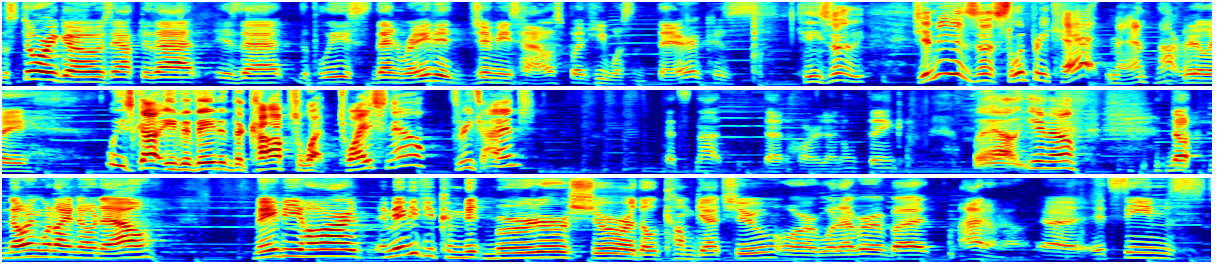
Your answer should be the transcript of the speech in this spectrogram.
the story goes after that is that the police then raided Jimmy's house, but he wasn't there because He's a Jimmy is a slippery cat, man. not really. Well, he's got he's evaded the cops what twice now, three times. That's not that hard, I don't think. Well, you know, No, knowing what I know now, maybe hard. And maybe if you commit murder, sure, they'll come get you or whatever. But I don't know. Uh, it seems.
